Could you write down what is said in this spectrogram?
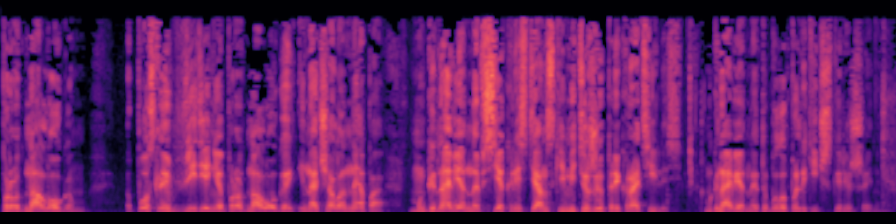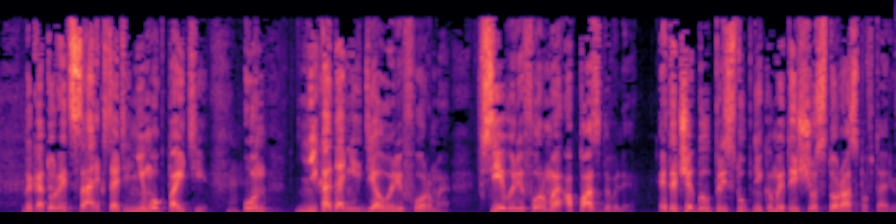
продналогом. После введения продналога и начала НЭПа мгновенно все крестьянские мятежи прекратились. Мгновенно. Это было политическое решение. На которое царь, кстати, не мог пойти. Он никогда не делал реформы. Все его реформы опаздывали. Этот человек был преступником, это еще сто раз повторю.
